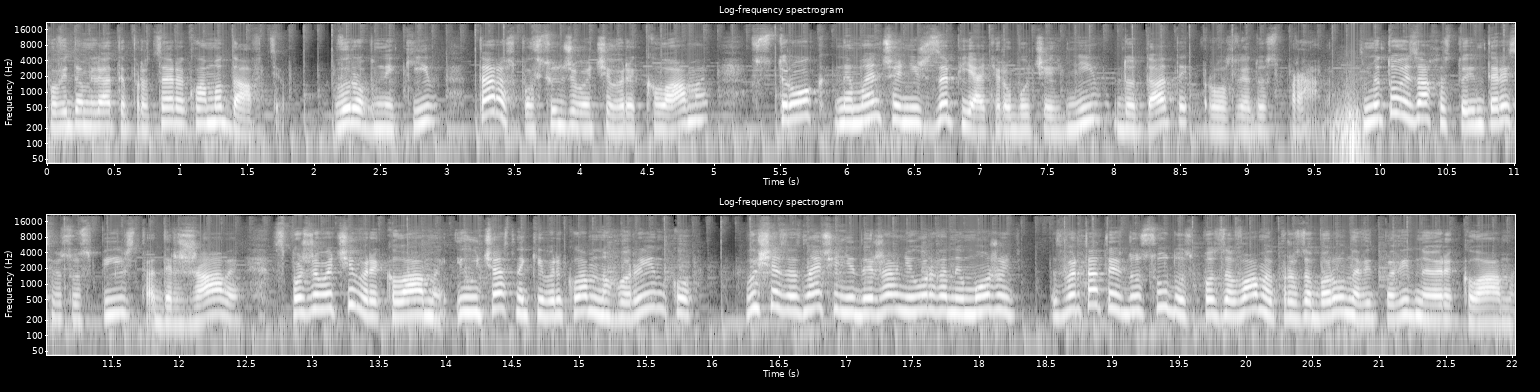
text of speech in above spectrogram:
повідомляти про це рекламодавців, виробників та розповсюджувачів реклами в строк не менше ніж за 5 робочих днів до дати розгляду справи. З метою захисту інтересів суспільства, держави, споживачів реклами і учасників рекламного ринку Вище зазначені державні органи можуть звертатись до суду з позовами про заборону відповідної реклами,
